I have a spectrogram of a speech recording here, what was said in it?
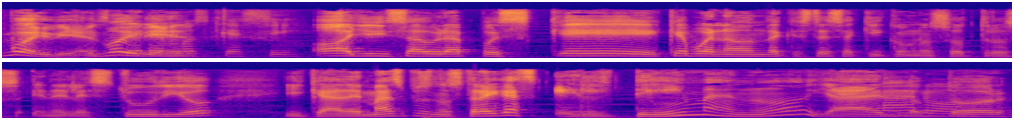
Muy bien, muy bien. Esperemos que sí. Oye, Isaura, pues qué, qué buena onda que estés aquí con nosotros en el estudio y que además pues nos traigas el tema, ¿no? Ya el Claro. doctor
